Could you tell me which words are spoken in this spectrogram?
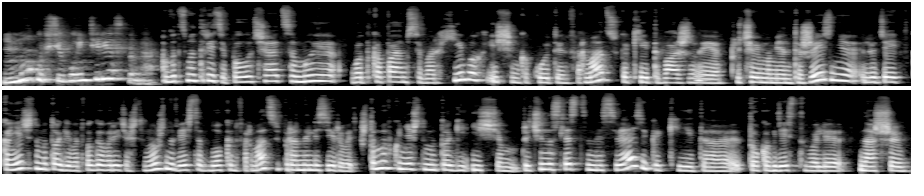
много всего интересного. Вот смотрите, получается, мы вот копаемся в архивах, ищем какую-то информацию, какие-то важные ключевые моменты жизни людей. В конечном итоге, вот вы говорите, что нужно весь этот блок информации проанализировать. Что мы в конечном итоге ищем? Причинно-следственные связи какие-то, то, как действовали наши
